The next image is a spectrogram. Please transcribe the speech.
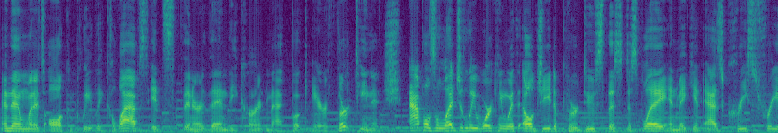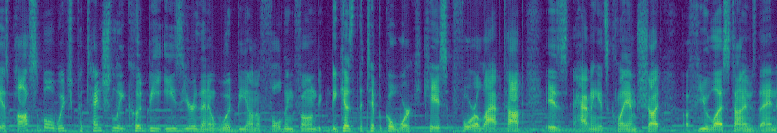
and then when it's all completely collapsed, it's thinner than the current MacBook Air 13 inch. Apple's allegedly working with LG to produce this display and make it as crease-free as possible, which potentially could be easier than it would be on a folding phone because the typical work case for a laptop is having its clam shut a few less times than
